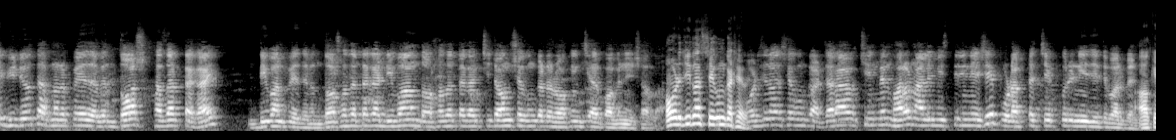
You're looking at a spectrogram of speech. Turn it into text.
এই ভিডিওতে আপনারা পেয়ে যাবেন দশ হাজার টাকায় ডিবান পেয়ে যাবেন। দশ হাজার টাকায় ডিবান দশ হাজার টাকায় চিটং সেগুন কাঠের রকিং চেয়ার পাবেন ইনশাল্লাহ অরিজিনাল সেগুন কাঠের? অরিজিনাল সেগুন কাঠ। যারা চিনবেন ভালো নালে মিস্ত্রি নিয়ে এসে প্রোডাক্টটা চেক করে নিয়ে যেতে পারবেন। ওকে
